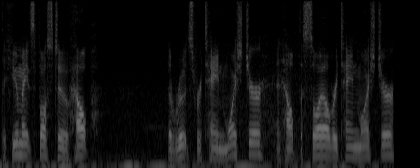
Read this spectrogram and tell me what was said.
The humate's supposed to help the roots retain moisture and help the soil retain moisture.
